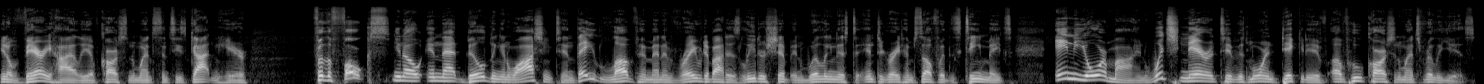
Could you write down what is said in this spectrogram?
you know, very highly of Carson Wentz since he's gotten here. For the folks, you know, in that building in Washington, they love him and have raved about his leadership and willingness to integrate himself with his teammates. In your mind, which narrative is more indicative of who Carson Wentz really is?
